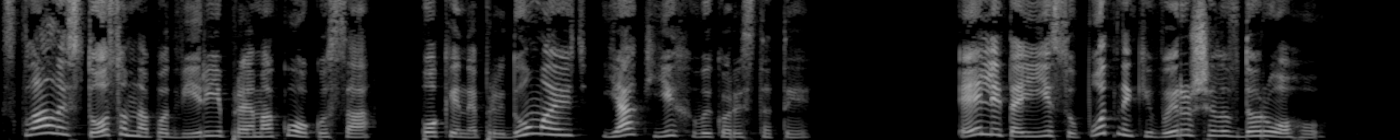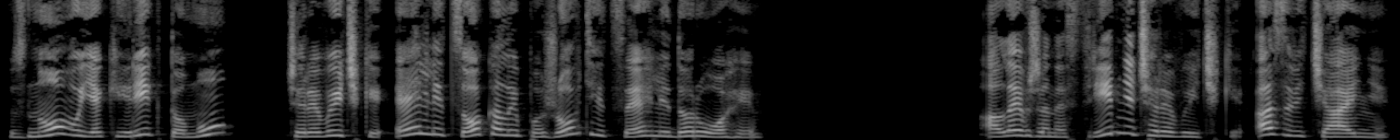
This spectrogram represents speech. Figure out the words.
склали стосом на подвір'ї према кокуса, поки не придумають, як їх використати. Еллі та її супутники вирушили в дорогу. Знову, як і рік тому, черевички Еллі цокали по жовтій цеглі дороги. Але вже не срібні черевички, а звичайні,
